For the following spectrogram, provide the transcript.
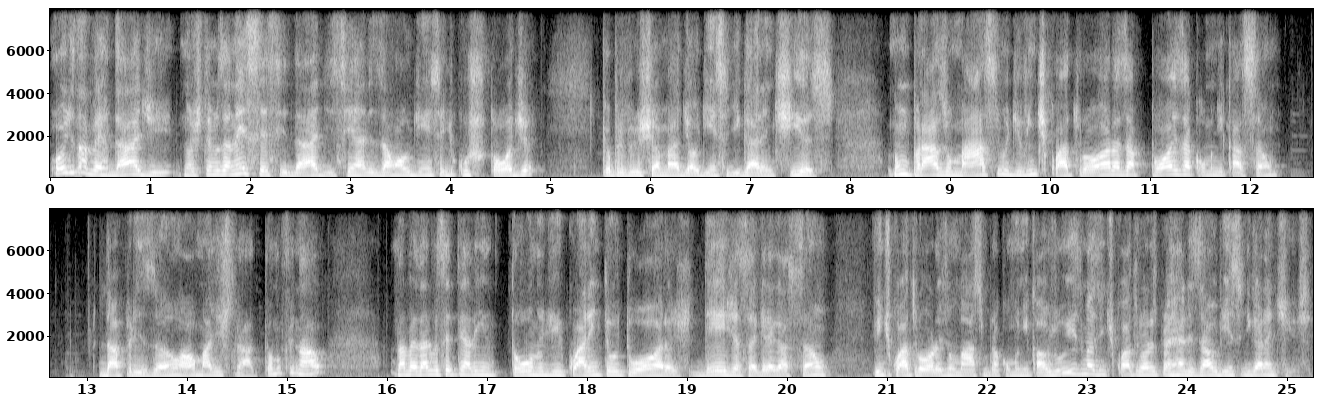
hoje, na verdade, nós temos a necessidade de se realizar uma audiência de custódia, que eu prefiro chamar de audiência de garantias, num prazo máximo de 24 horas após a comunicação da prisão ao magistrado. Então, no final, na verdade, você tem ali em torno de 48 horas desde a segregação, 24 horas no máximo para comunicar ao juiz, mais 24 horas para realizar a audiência de garantias.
